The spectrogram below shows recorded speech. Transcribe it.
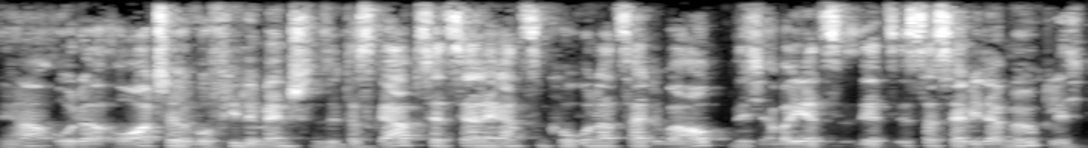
ja, oder Orte, wo viele Menschen sind. Das gab es jetzt ja in der ganzen Corona-Zeit überhaupt nicht, aber jetzt, jetzt ist das ja wieder möglich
